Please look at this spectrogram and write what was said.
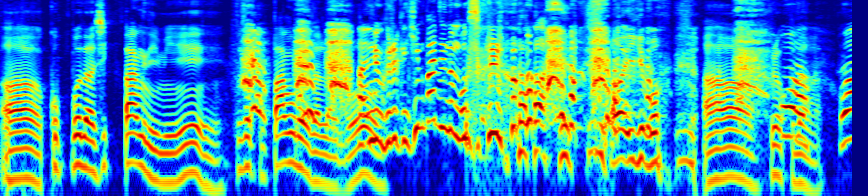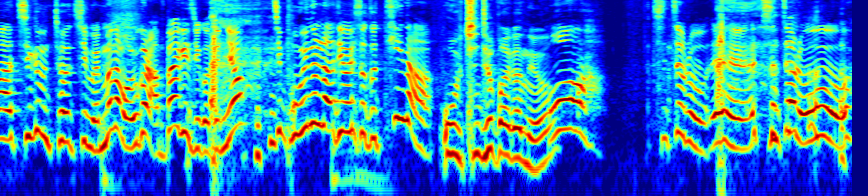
아, 꽃보다 식빵님이 후석곡 빵으로 해달라고. 아니, 그렇게 힘 빠지는 목소리로. 아, 이게 뭐, 아, 그렇구나. 와, 와, 지금 저 지금 웬만하면 얼굴 안 빨개지거든요? 지금 보이는 라디오에서도 티나. 오, 진짜 빨갛네요. 와. 진짜로, 예, 네, 진짜로.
